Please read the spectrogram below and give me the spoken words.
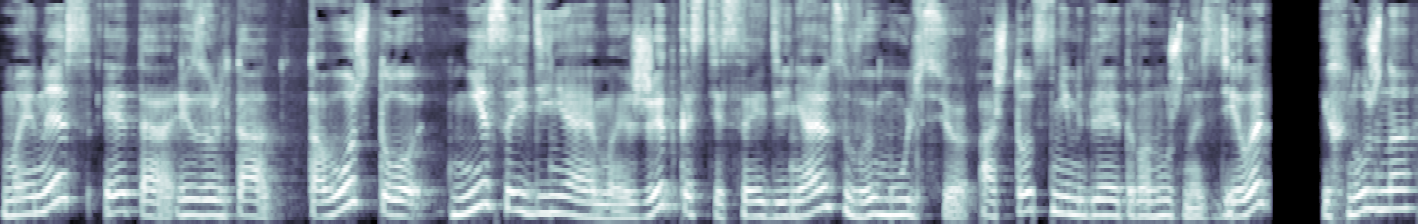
Майонез – это результат того, что несоединяемые жидкости соединяются в эмульсию. А что с ними для этого нужно сделать? Их нужно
